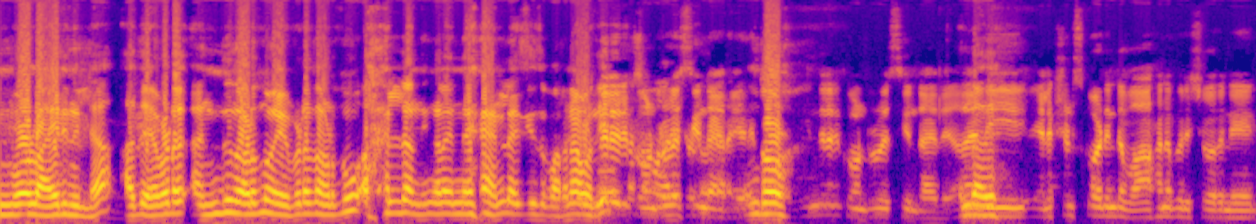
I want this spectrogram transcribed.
ഇൻവോൾവ് ആയിരുന്നില്ല. അത് എവിടെ എന്ത് നടന്നു എവിടെ നടന്നു അല്ല നിങ്ങൾ എന്നെ അനലൈസ് ചെയ്ത് പറഞ്ഞാൽ മതി. ഒരു കോൺട്രവേഴ്സി ഉണ്ടായത്. എന്തോ? ഇന്നലെ ഒരു കോൺട്രവേഴ്സി ഉണ്ടായത്. അതായത് ഈ ഇലക്ഷൻ സ്ക്വാഡിന്റെ വാഹന പരിശോധനയിൽ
